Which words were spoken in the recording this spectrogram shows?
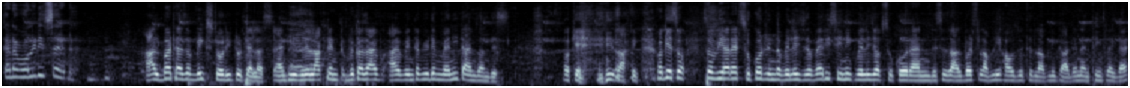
That I've already said. Albert has a big story to tell us, and he's reluctant because I've I've interviewed him many times on this. Okay, he's laughing. Okay, so so we are at Sukur in the village, a very scenic village of Sukur, and this is Albert's lovely house with his lovely garden and things like that.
